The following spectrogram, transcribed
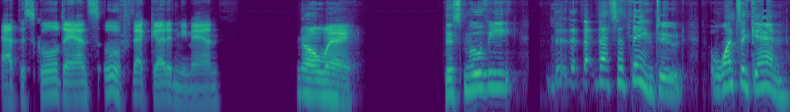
at the school dance. Oof, that gutted me, man. No way. This movie, th- th- th- that's the thing, dude. Once again,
